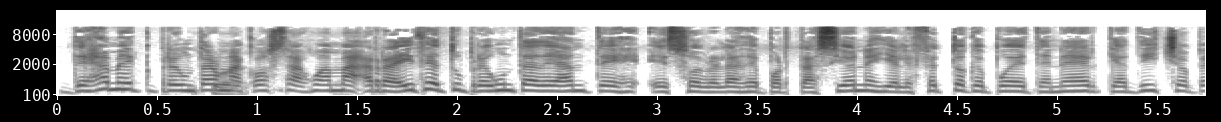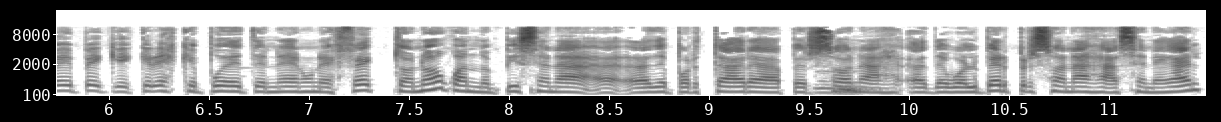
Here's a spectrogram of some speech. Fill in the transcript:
Déjame preguntar una Pues- cosa, Juanma. A raíz de tu pregunta de antes eh, sobre las deportaciones y el efecto que puede tener, que has dicho, Pepe, que crees que puede tener un efecto, ¿no? Cuando empiecen a, a deportar a personas, a devolver personas a Senegal.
